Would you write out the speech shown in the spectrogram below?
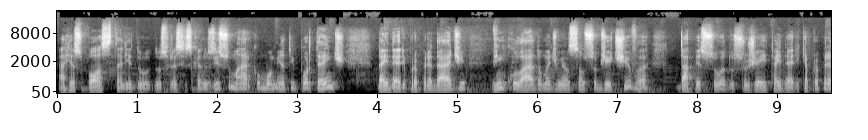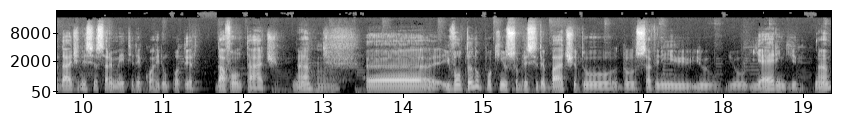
a resposta ali do, dos franciscanos. Isso marca um momento importante da ideia de propriedade vinculada a uma dimensão subjetiva da pessoa, do sujeito, a ideia de que a propriedade necessariamente decorre de um poder da vontade. Né? Uhum. Uh, e voltando um pouquinho sobre esse debate do, do Savigny e o, e o Ehring, né?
